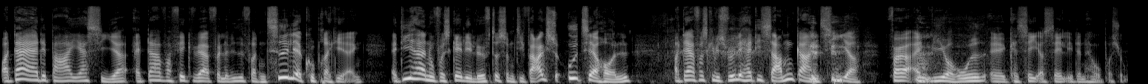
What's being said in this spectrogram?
Og der er det bare, jeg siger, at der fik vi i hvert fald at vide fra den tidligere kubregering, at de havde nogle forskellige løfter, som de faktisk så ud til at holde. Og derfor skal vi selvfølgelig have de samme garantier, før at vi overhovedet øh, kan se os selv i den her operation.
